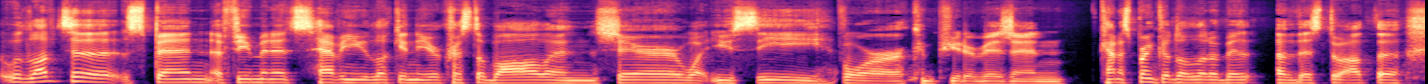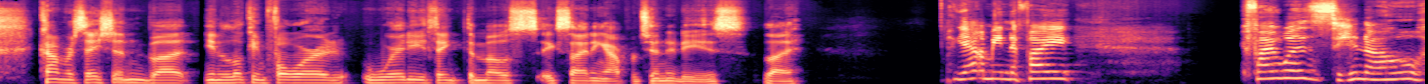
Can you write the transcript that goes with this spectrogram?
Would love to spend a few minutes having you look into your crystal ball and share what you see for computer vision kind of sprinkled a little bit of this throughout the conversation, but you know, looking forward, where do you think the most exciting opportunities lie? Yeah, I mean, if I if I was, you know,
